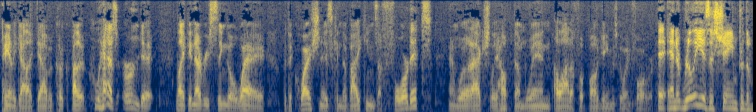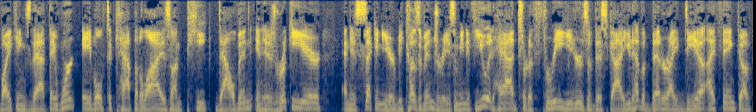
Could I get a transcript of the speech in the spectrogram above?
paying a guy like Dalvin Cook, by the way, who has earned it like in every single way. But the question is, can the Vikings afford it? And will actually help them win a lot of football games going forward. And it really is a shame for the Vikings that they weren't able to capitalize on peak Dalvin in his rookie year and his second year because of injuries. I mean, if you had had sort of three years of this guy, you'd have a better idea, I think, of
